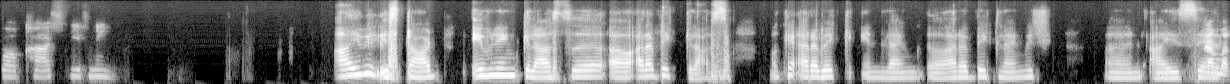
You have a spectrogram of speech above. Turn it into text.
For class evening. I will start evening class, uh, uh, Arabic class. Okay, Arabic in lang uh, Arabic language, and I say Grammar.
